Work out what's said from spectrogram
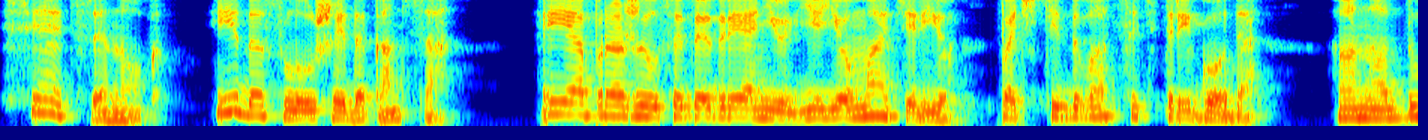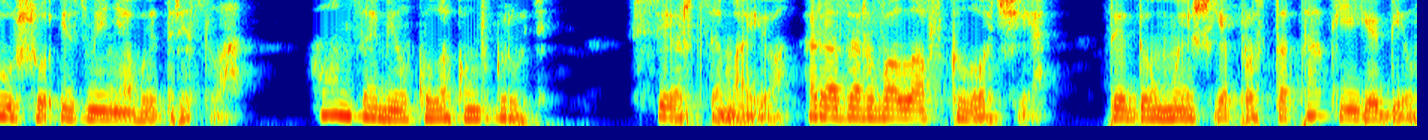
«Сядь, сынок, и дослушай до конца. Я прожил с этой дрянью, ее матерью, почти двадцать три года. Она душу из меня вытрясла». Он забил кулаком в грудь. «Сердце мое разорвала в клочья. Ты думаешь, я просто так ее бил?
